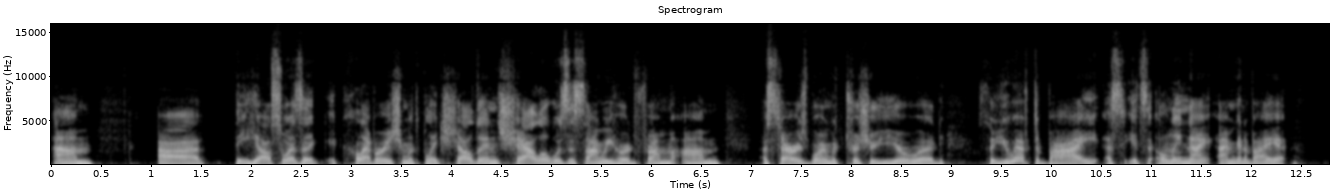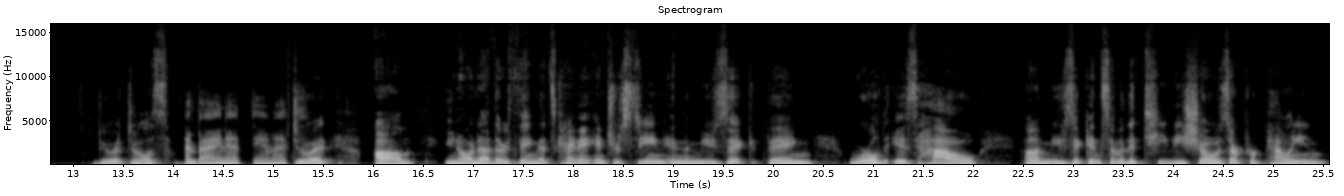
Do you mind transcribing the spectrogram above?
um, uh, the, he also has a, a collaboration with Blake Shelton. "Shallow" was the song we heard from um, "A Star Is Born" with Trisha Yearwood. So you have to buy. A, it's only nine. I'm going to buy it. Do it, Jules. I'm buying it. Damn it. Do it. Um, you know, another thing that's kind of interesting in the music thing world is how uh, music and some of the TV shows are propelling,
